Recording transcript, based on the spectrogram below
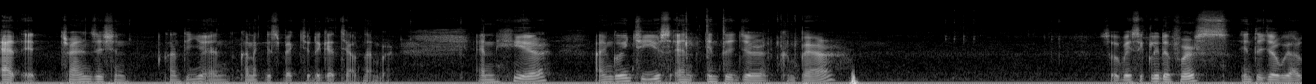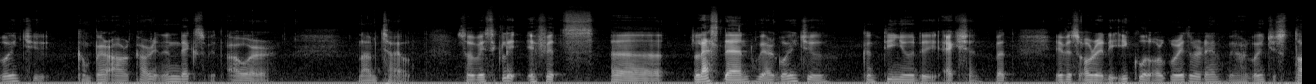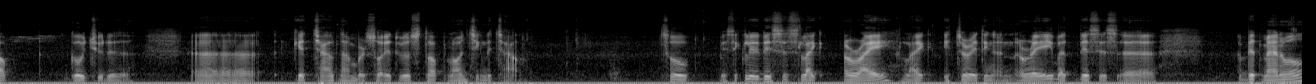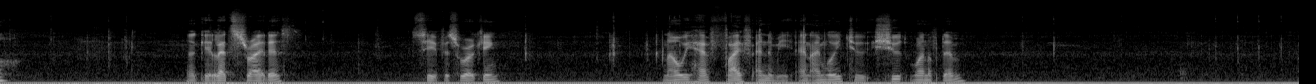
Add a transition continue and connect this back to the get child number. And here I'm going to use an integer compare so basically the first integer we are going to compare our current index with our num child. So basically if it's uh, less than we are going to continue the action. But if it's already equal or greater than we are going to stop go to the uh, get child number. So it will stop launching the child. So basically this is like array like iterating an array but this is uh, a bit manual okay let's try this. See if it's working. Now we have five enemy and I'm going to shoot one of them.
